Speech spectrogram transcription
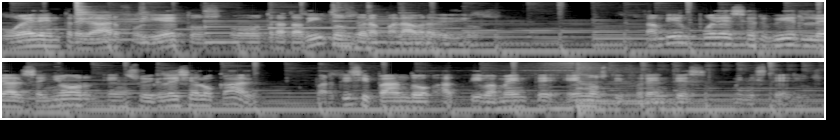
puede entregar folletos o trataditos de la palabra de Dios también puede servirle al Señor en su iglesia local, participando activamente en los diferentes ministerios.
